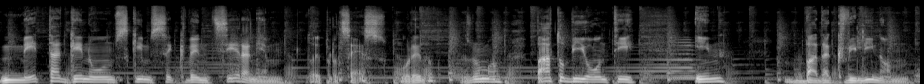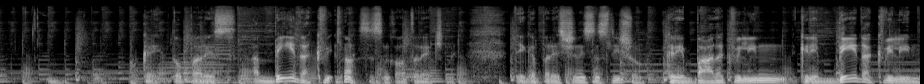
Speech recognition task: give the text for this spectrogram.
Metagenomskim sekvenciranjem, to je proces, v redu, razumemo. Patobionti in badakvilinom. Ok, to pa res, a beda kvilin, no, se sem hotel reči, ne. tega pa res še nisem slišal, ker je bada kvilin, ker je beda kvilin,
